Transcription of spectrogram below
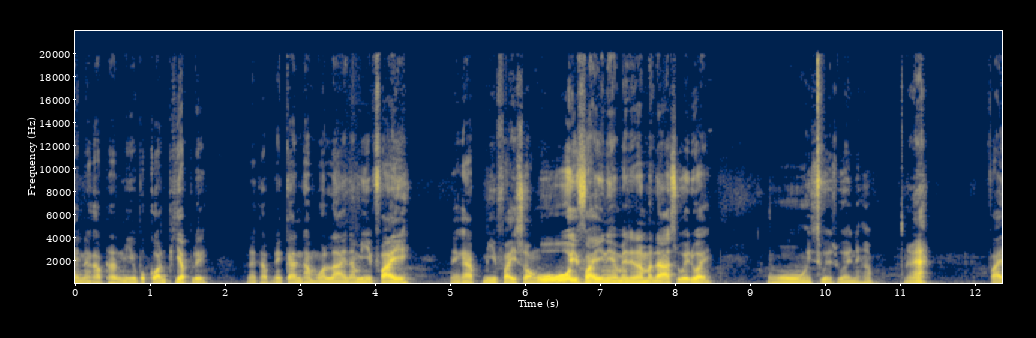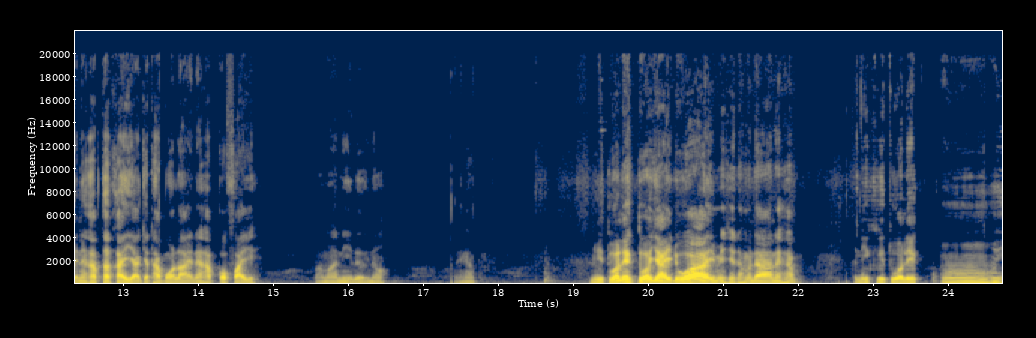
น์นะครับ ท่านมีอุปกรณ์เพียบเลยนะครับ ในการทำออนไลน์นะมีไฟนะครับ มีไฟสองโอ้ยไฟเนี่ยไม่ใช่ธรรมดาสวยด้วยโอ้ยสวยๆนะครับนะไฟนะครับถ้าใครอยากจะทำออนไลน์นะครับ ก็ไฟประมาณนี้เลยเนาะนะครับ มีตัวเล็กตัวใหญ่ด้วยไม่ใช่ธรรมดานะครับ อันนี้คือตัวเล็กโอ้ย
